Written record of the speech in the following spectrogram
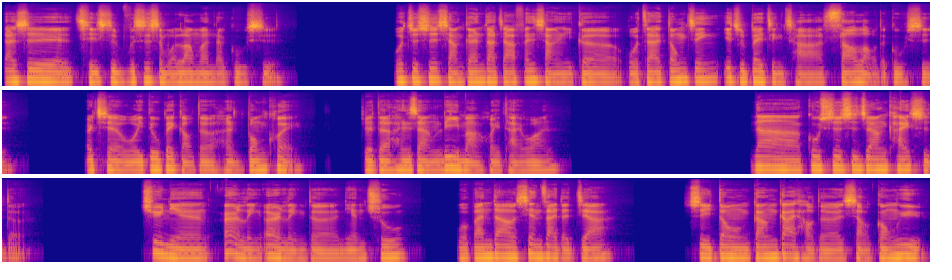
但是其实不是什么浪漫的故事。我只是想跟大家分享一个我在东京一直被警察骚扰的故事，而且我一度被搞得很崩溃，觉得很想立马回台湾。那故事是这样开始的：去年二零二零的年初，我搬到现在的家，是一栋刚盖好的小公寓，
